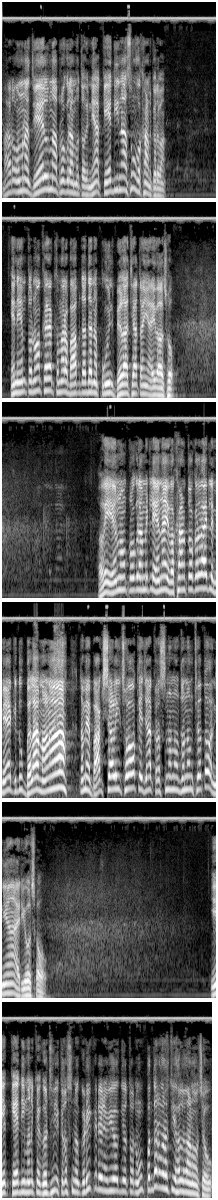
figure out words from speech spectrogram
મારો હમણાં જેલમાં પ્રોગ્રામ હતો ત્યાં કેદીના શું વખાણ કરવા? એને એમ તો ન કહેવાય કે તમારા બાપ દાદાના પૂન ભેળા થયા ત્યાં આવ્યા છો. હવે એનો પ્રોગ્રામ એટલે એનાય વખાણ તો કરવા, એટલે મેં કીધું, ભલા માણા તમે ભાગશાળી છો કે જ્યાં કૃષ્ણનો જન્મ થયો તો ન્યા રહ્યો છો? એક કેદી મને કે ગઢવી કૃષ્ણ ઘડી કરીને વિયોગ્યો તો હું પંદર વર્ષથી હલવાણો છું.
